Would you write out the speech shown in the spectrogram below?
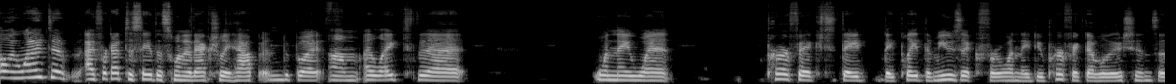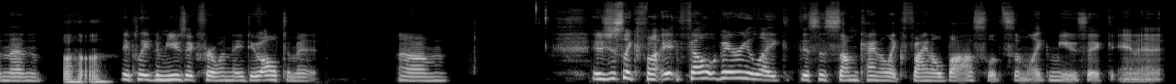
Oh, I wanted to. I forgot to say this when it actually happened, but um, I liked that when they went perfect, they they played the music for when they do perfect evolutions, and then Uh-huh. they played the music for when they do ultimate. Um. It was just like fun. It felt very like this is some kind of like final boss with some like music in it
